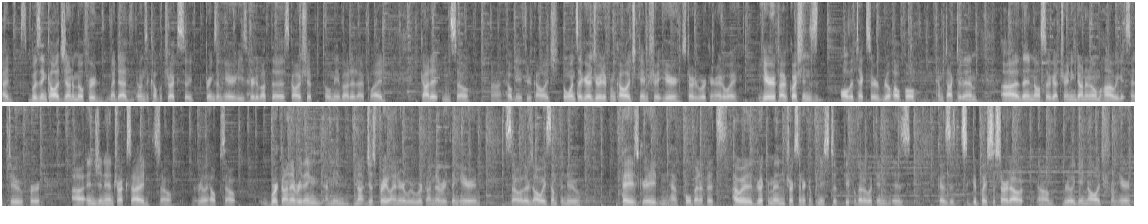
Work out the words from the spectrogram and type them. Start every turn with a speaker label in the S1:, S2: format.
S1: I was in college down in Milford. My dad owns a couple trucks, so he brings them here. He's heard about the scholarship, told me about it. I applied, got it, and so uh, helped me through college. Once I graduated from college, came straight here, started working right away. Here, if I have questions, all the techs are real helpful. Come talk to them. Uh, then also got training down in Omaha we get sent to for uh, engine and truck side, so it really helps out. Work on everything, I mean, not just Freightliner, we work on everything here, and so there's always something new. The pay is great and have full benefits. I would recommend truck center companies to people that are looking is because it's a good place to start out, um, really gain knowledge from here.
